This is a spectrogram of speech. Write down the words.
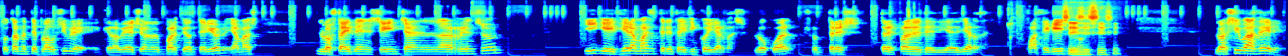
totalmente plausible, que lo había hecho en el partido anterior, y además los Titans se hinchan en la Renson y que hiciera más de 35 yardas, lo cual son tres, tres pases de 10 yardas. Facilísimo. Sí, sí, sí, sí los iba a hacer.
